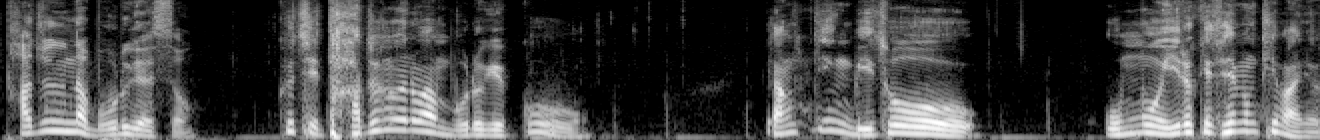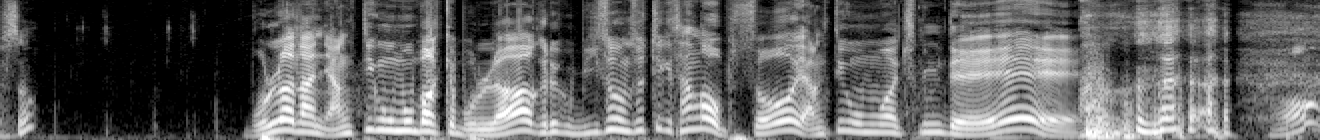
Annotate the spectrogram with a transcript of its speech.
다주 누나 모르겠어. 그치 누나만 모르겠고 양띵 미소 옴모 이렇게 세 명 팀 아니었어? 몰라 난 양띵 옴무밖에 몰라. 그리고 미소는 솔직히 상관없어. 양띵 옴무만 죽이면 돼. 어?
